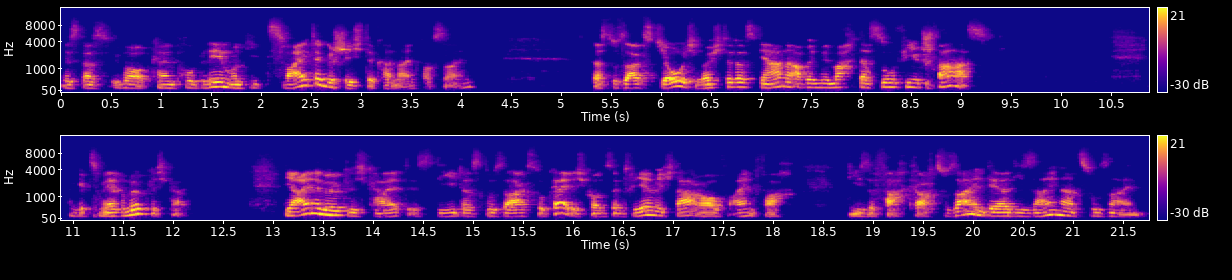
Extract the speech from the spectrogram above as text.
ist das überhaupt kein Problem. Und die zweite Geschichte kann einfach sein, dass du sagst, yo, ich möchte das gerne, aber mir macht das so viel Spaß. Dann gibt es mehrere Möglichkeiten. Die eine Möglichkeit ist die, dass du sagst, okay, ich konzentriere mich darauf, einfach diese Fachkraft zu sein, der Designer zu sein.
